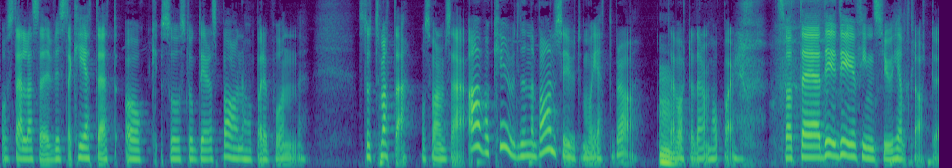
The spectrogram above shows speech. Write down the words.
och ställa sig vid staketet och så stod deras barn och hoppade på en studsmatta. Och så var de så här, ah vad kul, dina barn ser ut att må jättebra där borta där de hoppar. Så att eh, det, det finns ju helt klart eh,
